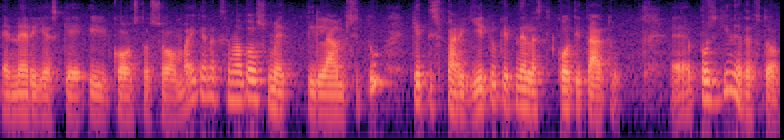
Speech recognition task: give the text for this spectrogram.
ενέργειας και υλικών στο σώμα για να ξαναδώσουμε τη λάμψη του και τη σπαργή του και την ελαστικότητά του. Ε, πώς γίνεται αυτό;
